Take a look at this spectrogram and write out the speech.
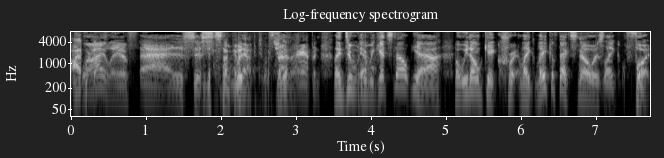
I- where I live, ah, it's just It's not gonna happen to us. It's not gonna happen. Like, do Yeah. do we get snow? Yeah, but we don't get cra- like lake effect snow is like foot,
